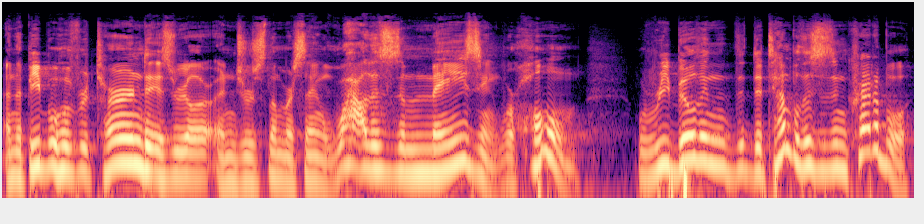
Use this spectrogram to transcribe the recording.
And the people who've returned to Israel and Jerusalem are saying, wow, this is amazing. We're home. We're rebuilding the, the temple. This is incredible.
